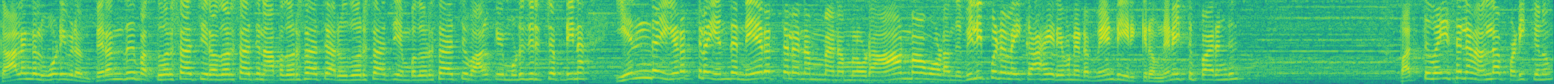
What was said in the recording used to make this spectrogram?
காலங்கள் ஓடிவிடும். பிறந்து பத்து வருஷம் ஆச்சு இருபது வருஷம் ஆச்சு நாற்பது வருஷம் ஆச்சு அறுபது வருஷம் ஆச்சு எண்பது வருஷம் ஆச்சு வாழ்க்கை முடிஞ்சிருச்சு அப்படின்னா எந்த இடத்துல எந்த நேரத்தில் நம்ம நம்மளோட ஆன்மாவோட அந்த விழிப்பு நிலைக்காக இறைவனிடம் வேண்டி இருக்கிறோம்? நினைத்து பாருங்கள். பத்து வயசில் நல்லா படிக்கணும்.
